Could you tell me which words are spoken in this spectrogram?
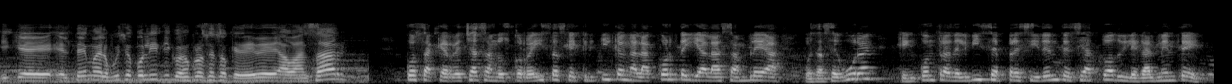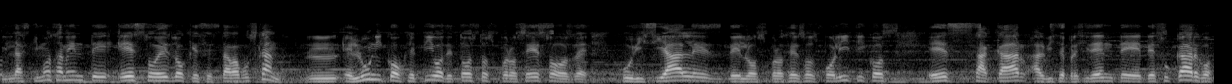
y que el tema del juicio político es un proceso que debe avanzar cosa que rechazan los correístas que critican a la Corte y a la Asamblea, pues aseguran que en contra del vicepresidente se ha actuado ilegalmente. Y lastimosamente eso es lo que se estaba buscando. El único objetivo de todos estos procesos judiciales, de los procesos políticos, es sacar al vicepresidente de su cargo.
